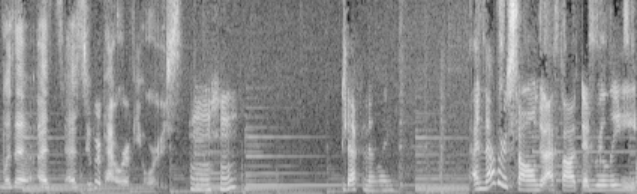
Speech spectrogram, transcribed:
was a, a, a superpower of yours. Mm-hmm. Definitely. Another song that I thought that really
